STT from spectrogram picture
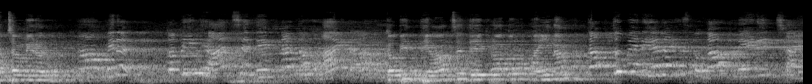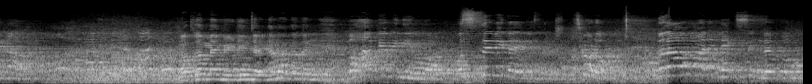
अच्छा मिरर हाँ मिरर कभी ध्यान से देखना तो आईना कभी ध्यान से देखना तो आईना? तब तुम्हें रियलाइज़ होगा मेड इन चाइना मतलब मैं मेड इन चाइना लगा देंगे वहाँ के भी नहीं हुआ। उससे भी गए। छोड़ो। बुलाओ हमारे नेक्स्ट सिंगर को।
